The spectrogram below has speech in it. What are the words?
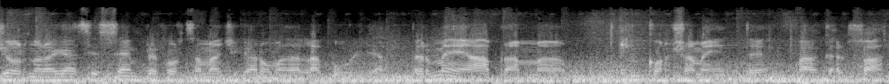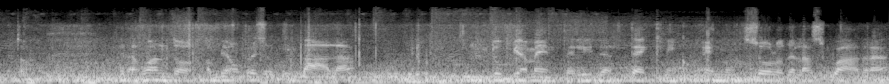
Buongiorno ragazzi, è sempre Forza Magica Roma dalla Puglia. Per me Abram inconsciamente paga il fatto che da quando abbiamo preso Dybala, indubbiamente leader tecnico e non solo della squadra,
